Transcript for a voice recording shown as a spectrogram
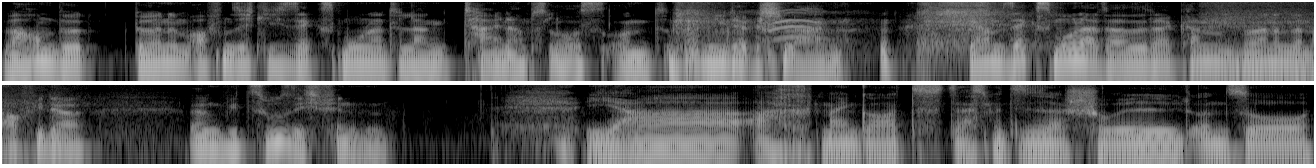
Warum wirkt Burnham offensichtlich sechs Monate lang teilnahmslos und niedergeschlagen? Wir haben sechs Monate, also da kann Burnham dann auch wieder irgendwie zu sich finden. Ja, ach mein Gott, das mit dieser Schuld und so.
